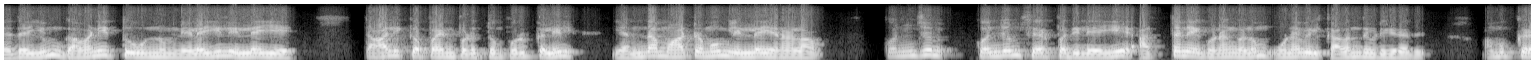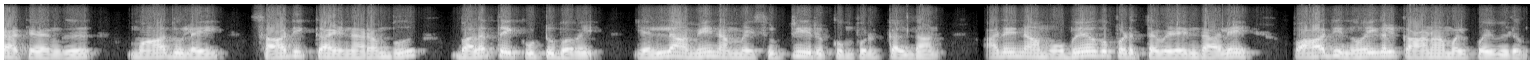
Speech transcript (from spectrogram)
எதையும் கவனித்து உண்ணும் நிலையில் இல்லையே. தாளிக்க பயன்படுத்தும் பொருட்களில் எந்த மாற்றமும் இல்லை எனலாம். கொஞ்சம் கொஞ்சம் சேர்ப்பதிலேயே அத்தனை குணங்களும் உணவில் கலந்து விடுகிறது. அமுக்கிரா கிழங்கு மாதுளை சாதிக்காய் நரம்பு பலத்தை கூட்டுபவை எல்லாமே நம்மை சுற்றி இருக்கும் பொருட்கள் தான் அதை நாம் உபயோகப்படுத்த விழைந்தாலே பாதி நோய்கள் காணாமல் போய்விடும்.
